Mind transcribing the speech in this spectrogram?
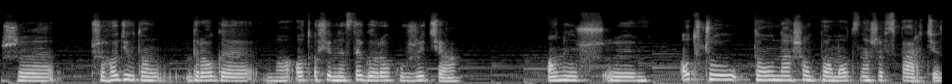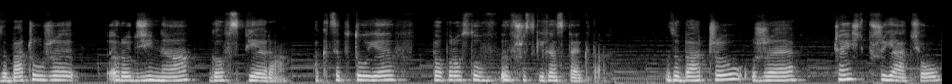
że przechodził tą drogę no, od 18 roku życia, on już y, odczuł tą naszą pomoc, nasze wsparcie. Zobaczył, że rodzina go wspiera, akceptuje po prostu we wszystkich aspektach. Zobaczył, że część przyjaciół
